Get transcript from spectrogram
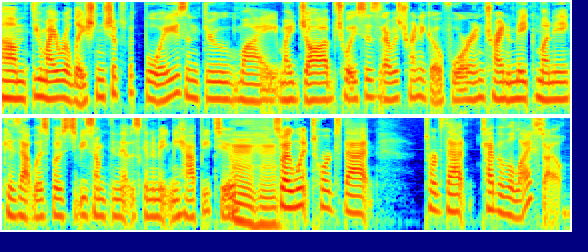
um, through my relationships with boys and through my my job choices that i was trying to go for and trying to make money because that was supposed to be something that was going to make me happy too. Mm-hmm. so i went towards that towards that type of a lifestyle.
